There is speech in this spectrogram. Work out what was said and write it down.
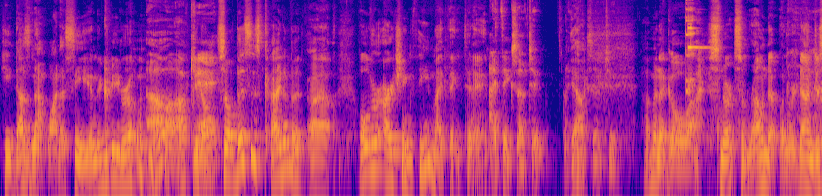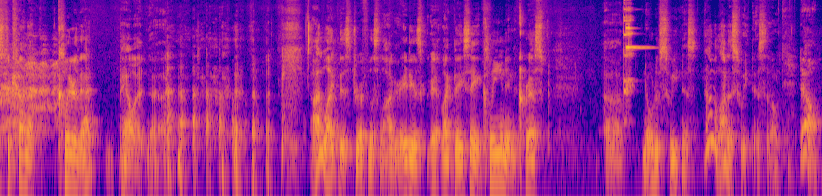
he does not want to see in the green room. Oh, okay. You know, so this is kind of a uh, overarching theme, I think, today. I think so too. I Yeah. think so too. I'm gonna go uh, snort some Roundup when we're done, just to kind of clear that palate. Uh, I like this driftless lager. It is like they say, clean and crisp. Uh, note of sweetness. Not a lot of sweetness though. No.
